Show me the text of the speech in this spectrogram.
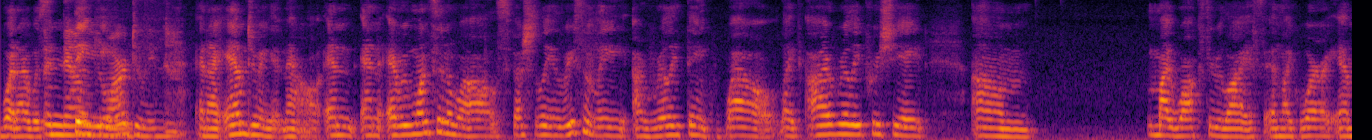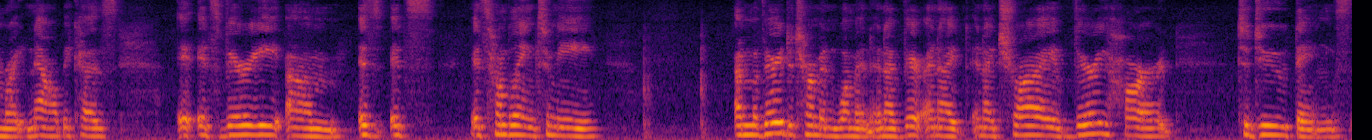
what i was And now thinking you are doing that. and I am doing it now. And and every once in a while, especially recently, I really think, wow, like I really appreciate um, my walk through life and like where I am right now because it, it's very um, it's it's it's humbling to me. I'm a very determined woman, and I very and I and I try very hard to do things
